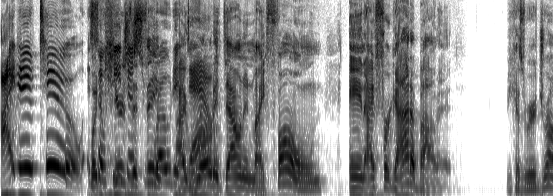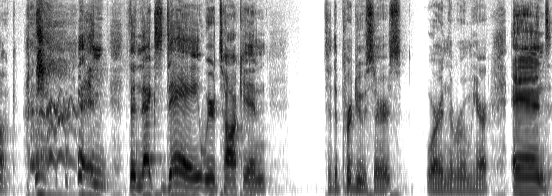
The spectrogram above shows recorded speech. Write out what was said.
I do too. But so he here's just the thing: wrote it I down. wrote it down in my phone, and I forgot about it because we were drunk. and the next day, we were talking to the producers who are in the room here, and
